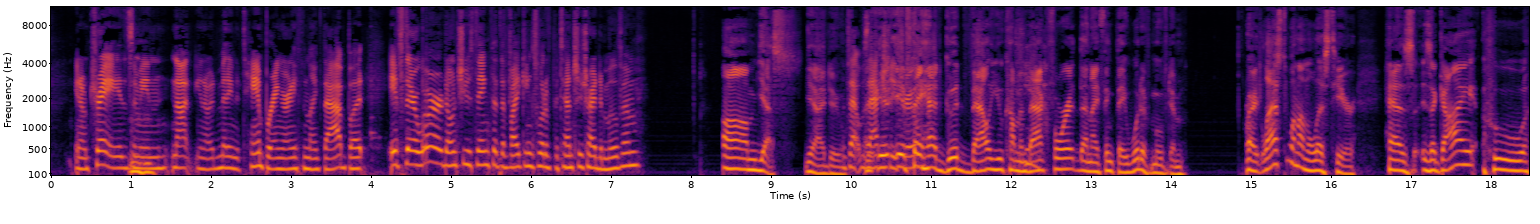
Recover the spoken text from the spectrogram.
you know, trades. I mean, not, you know, admitting to tampering or anything like that. But if there were, don't you think that the Vikings would have potentially tried to move him? Um, yes. Yeah, I do. If that was actually if, true? they had good value coming Yeah. back for it, then I think they would have moved him. All right, last one on the list here has is a guy who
